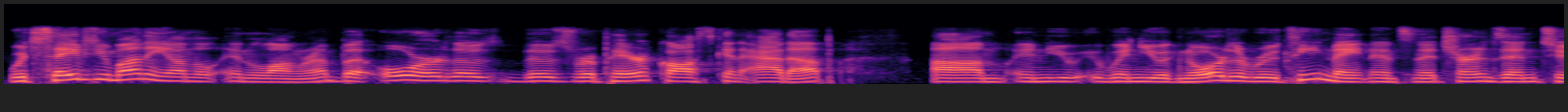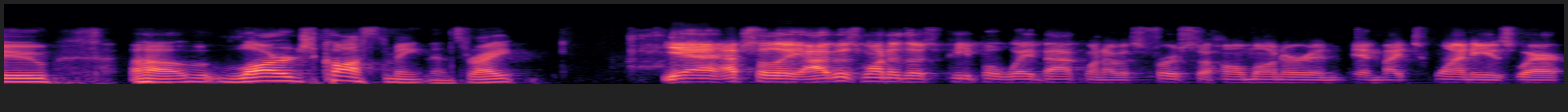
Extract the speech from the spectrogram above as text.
which saves you money on the in the long run, but or those those repair costs can add up. Um, and you when you ignore the routine maintenance and it turns into uh, large cost maintenance, right? Yeah, absolutely. I was one of those people way back when I was first a homeowner in, in my 20s where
